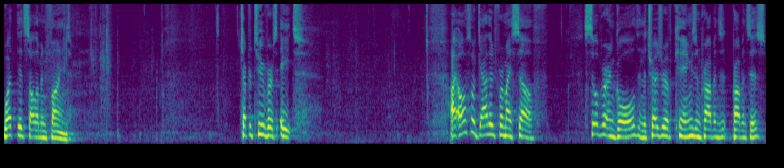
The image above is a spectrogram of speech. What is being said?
What did Solomon find? Chapter 2, verse 8. I also gathered for myself silver and gold and the treasure of kings and provinces.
